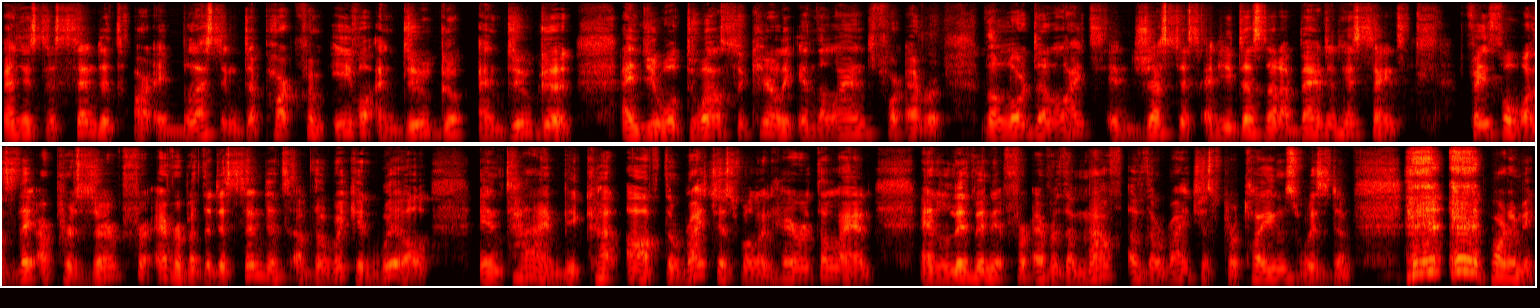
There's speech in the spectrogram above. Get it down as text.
and his descendants are a blessing. Depart from evil and do and do good, and you will dwell securely in the land forever. The Lord delights in justice, and he does not abandon his saints. Faithful ones, they are preserved forever, but the descendants of the wicked will in time be cut off. The righteous will inherit the land and live in it forever. The mouth of the righteous proclaims wisdom. Pardon me.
